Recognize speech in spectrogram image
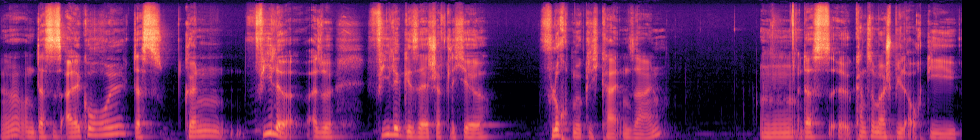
Ja, und das ist Alkohol, das können viele, also viele gesellschaftliche Fluchtmöglichkeiten sein. Hm, das äh, kann zum Beispiel auch die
